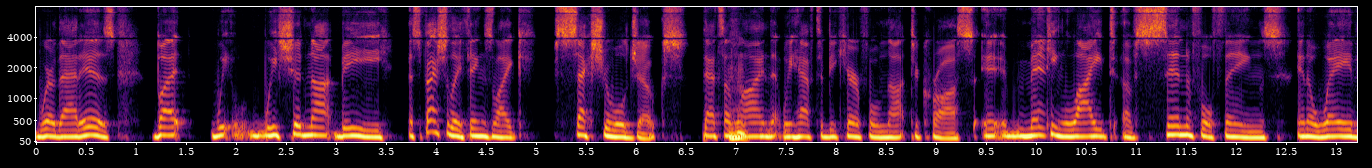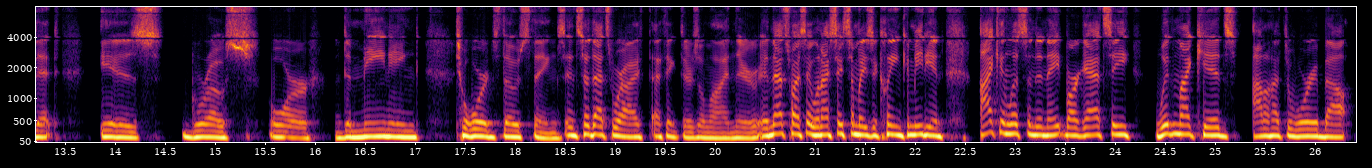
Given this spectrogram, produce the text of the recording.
where that is, but we we should not be, especially things like sexual jokes. That's a mm-hmm. line that we have to be careful not to cross. It, making light of sinful things in a way that is gross or demeaning towards those things. And so that's where I, I think there's a line there. And that's why I say when I say somebody's a clean comedian, I can listen to Nate Bargatze with my kids. I don't have to worry about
